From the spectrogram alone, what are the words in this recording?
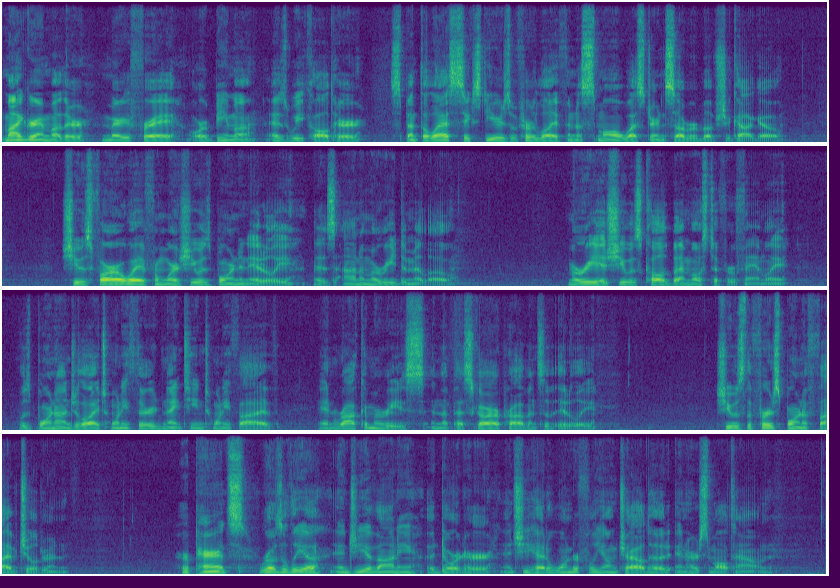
My grandmother, Mary Frey, or Bima as we called her, spent the last 60 years of her life in a small western suburb of Chicago. She was far away from where she was born in Italy, as Anna Marie DeMillo. Marie, as she was called by most of her family, was born on July 23, 1925, in Rocca Marise in the Pescara province of Italy. She was the firstborn of five children. Her parents, Rosalia and Giovanni, adored her, and she had a wonderful young childhood in her small town.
